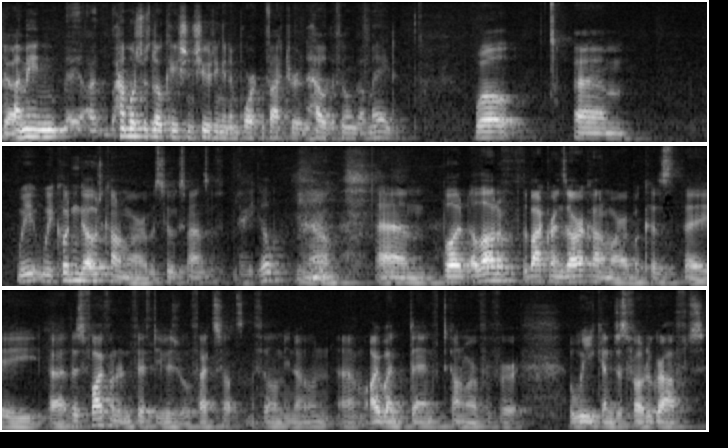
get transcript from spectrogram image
Yeah. I mean, uh, how much was location shooting an important factor in how the film got made? Well, um, we, we couldn't go to Connemara; it was too expensive. There you go. You know, um, but a lot of the backgrounds are Connemara because they uh, there's 550 visual effects shots in the film. You know, and um, I went down to Connemara for, for a week and just photographed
